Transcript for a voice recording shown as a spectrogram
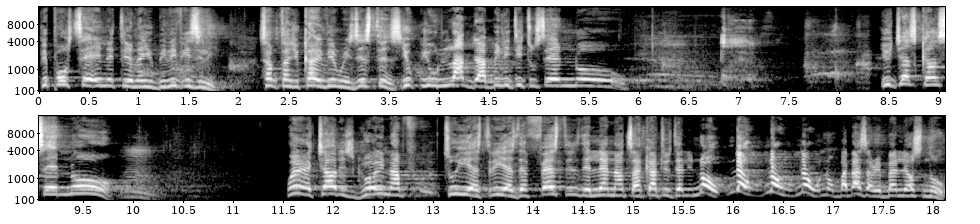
People say anything and you believe easily. Sometimes you can't even resist things. You, you lack the ability to say no. You just can't say no. When a child is growing up two years, three years, the first things they learn out psychiatrists tell you, no, no, no, no, no. But that's a rebellious no.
